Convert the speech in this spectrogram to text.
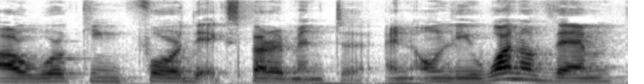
are working for the experimenter, and only one of them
